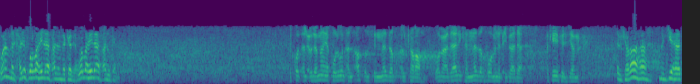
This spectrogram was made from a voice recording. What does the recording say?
وأما الحلف والله لا افعلن كذا، والله لا أفعل كذا. يقول العلماء يقولون الأصل في النذر الكراهة، ومع ذلك النذر هو من العبادات، فكيف الجمع؟ الكراهة من جهة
